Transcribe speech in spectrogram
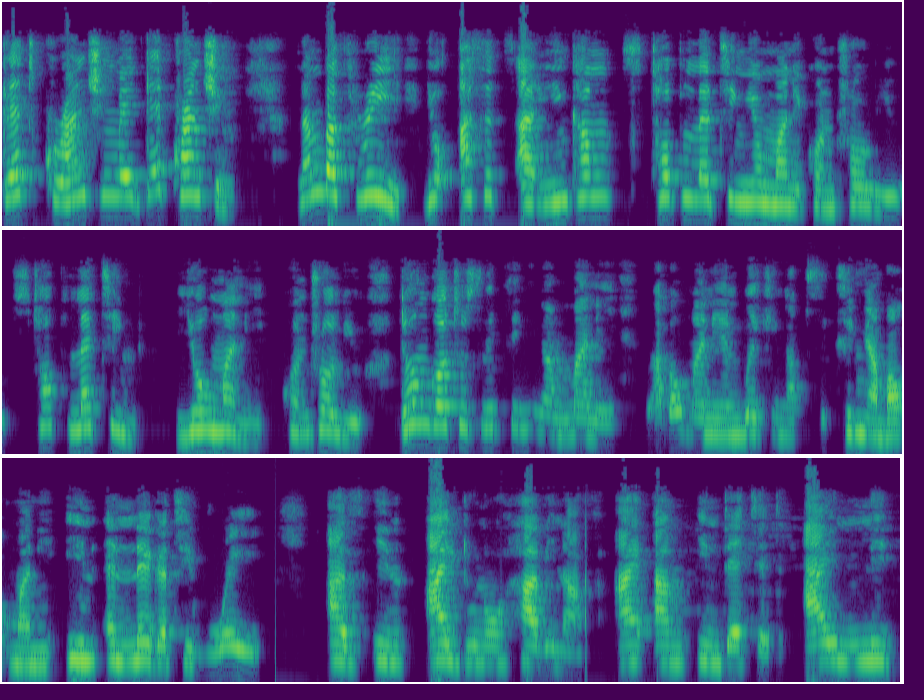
Get crunching, mate. Get crunching. Number three, your assets are income. Stop letting your money control you. Stop letting your money control you. Don't go to sleep thinking about money, about money and waking up thinking about money in a negative way. As in, I do not have enough. I am indebted. I need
